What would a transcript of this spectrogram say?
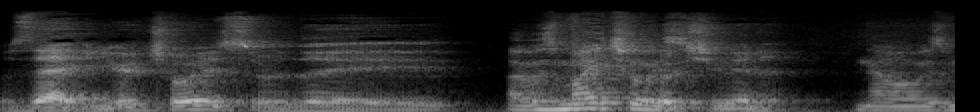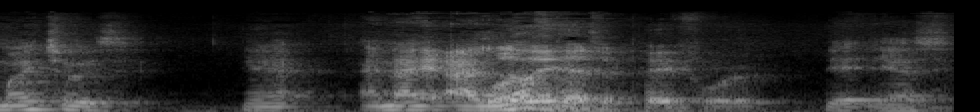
Was that your choice or they That was my choice. put you in it? No, it was my choice. Yeah, and I, I Well, loved they it. had to pay for it. Yeah, yes.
